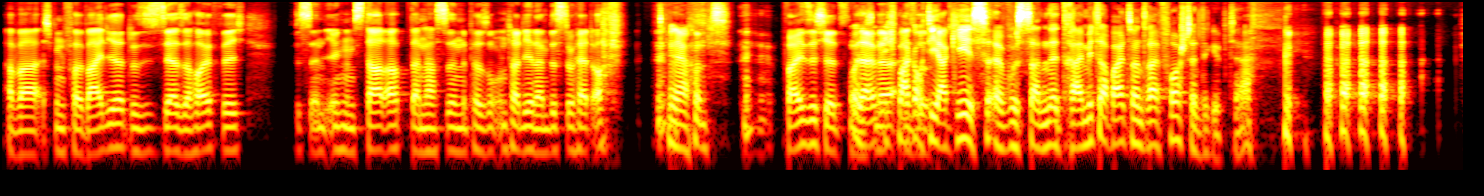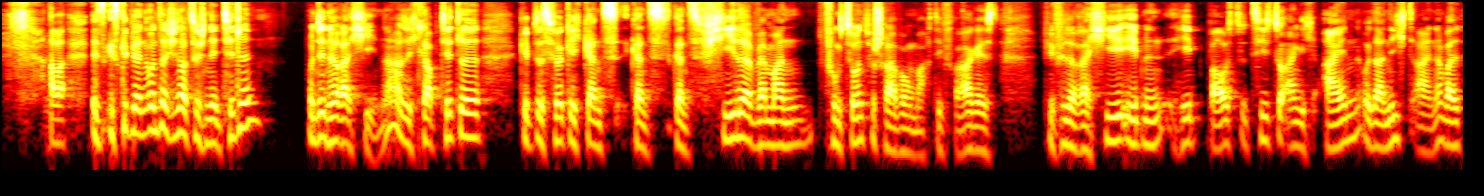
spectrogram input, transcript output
Aber ich bin voll bei dir. Du siehst sehr, sehr häufig, bist du in irgendeinem Startup, dann hast du eine Person unter dir, dann bist du Head-Off. Ja. Und weiß ich jetzt nicht. Oder ne? ich mag also, auch die AGs, äh, wo es dann äh, drei Mitarbeiter und drei Vorstände gibt, ja. Aber es, es gibt ja einen Unterschied noch zwischen den Titeln und den Hierarchien. Ne? Also ich glaube, Titel gibt es wirklich ganz, ganz, ganz viele, wenn man Funktionsbeschreibungen macht. Die Frage ist, wie viele Hierarchieebenen hebt, baust du, ziehst du eigentlich ein oder nicht ein? Ne? Weil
